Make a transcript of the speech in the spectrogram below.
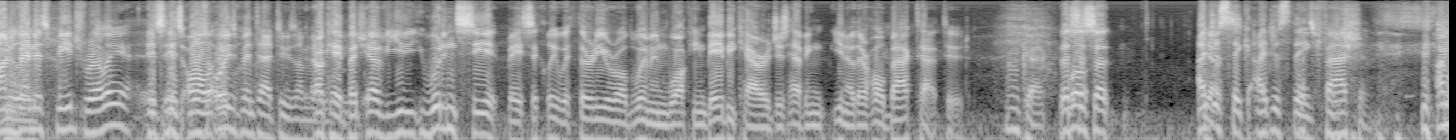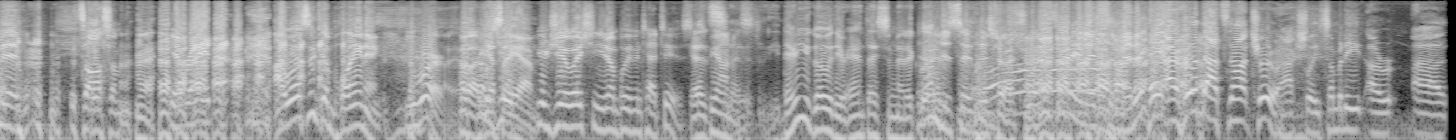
on really- Venice Beach, really? it's there's all- always been tattoos on Venice Okay, but Beach. uh, you, you wouldn't see it basically with 30 year old women walking baby carriages having, you know, their whole back tattooed. okay, That's Well, just a. I Yes. just think I just think it's fashion. I mean, it's awesome. yeah, right. I wasn't complaining. You were. Uh, yes, I am. You're Jewish and you don't believe in tattoos. Let's be honest. There you go with your anti-Semitic. I'm just saying. That's that's not anti-Semitic. hey, I heard that's not true. Actually, somebody, uh, uh,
